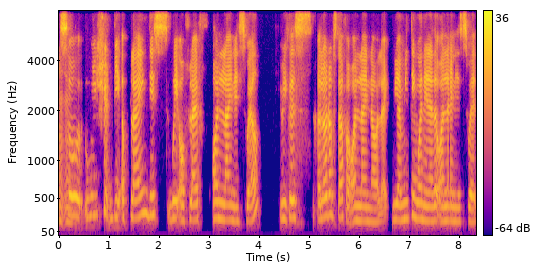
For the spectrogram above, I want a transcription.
So we should be applying this way of life online as well because a lot of stuff are online now. Like we are meeting one another online as well.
